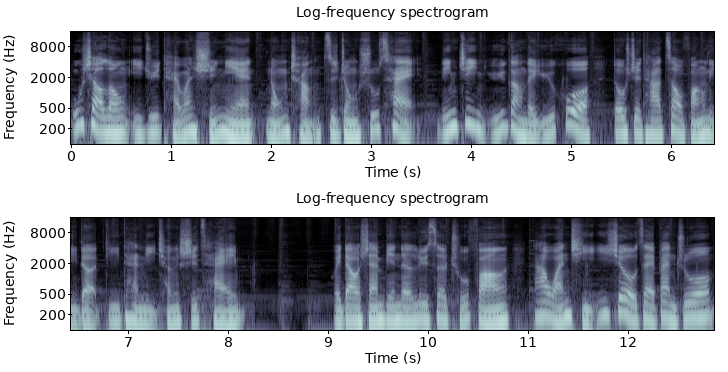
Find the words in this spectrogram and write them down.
吴小龙移居台湾十年，农场自种蔬菜，临近渔港的渔获都是他造房里的低碳里程食材。回到山边的绿色厨房，他挽起衣袖在办桌，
